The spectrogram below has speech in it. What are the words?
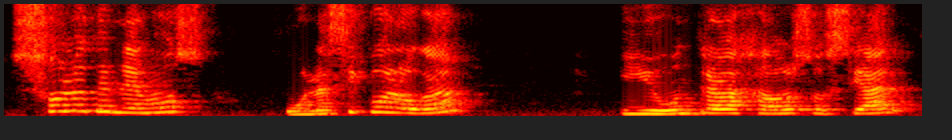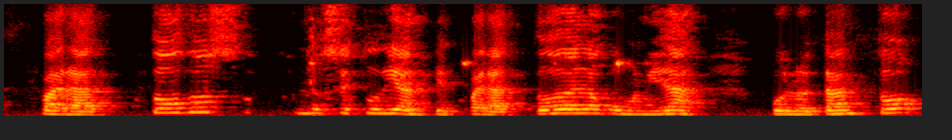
solo tenemos una psicóloga y un trabajador social para todos los estudiantes, para toda la comunidad. Por lo tanto,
